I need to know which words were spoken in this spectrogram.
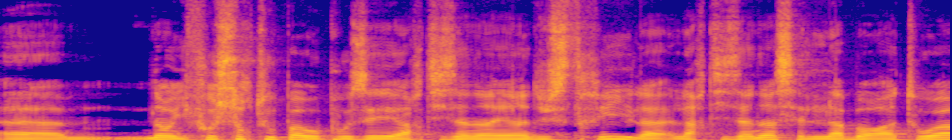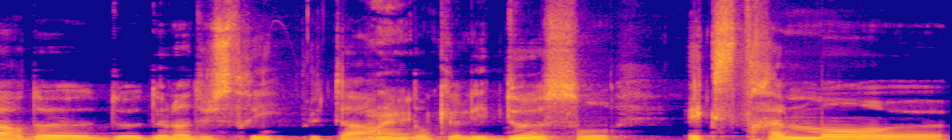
euh, non, il faut surtout pas opposer artisanat et industrie. L'artisanat, c'est le laboratoire de, de, de l'industrie plus tard. Ouais. Donc les deux sont extrêmement euh,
